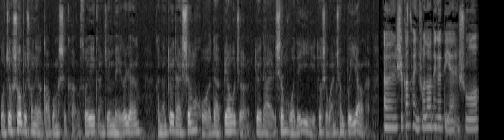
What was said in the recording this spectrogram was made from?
我就说不出那个高光时刻。所以感觉每个人可能对待生活的标准、对待生活的意义都是完全不一样的。嗯，是刚才你说到那个点，说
